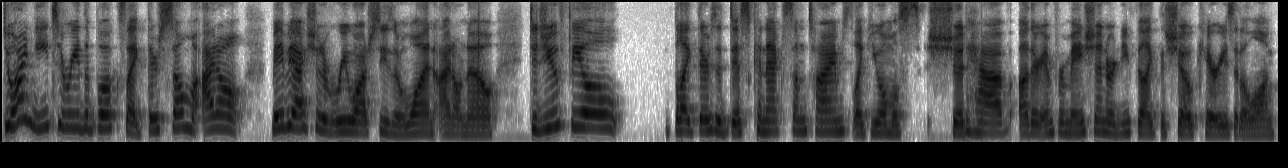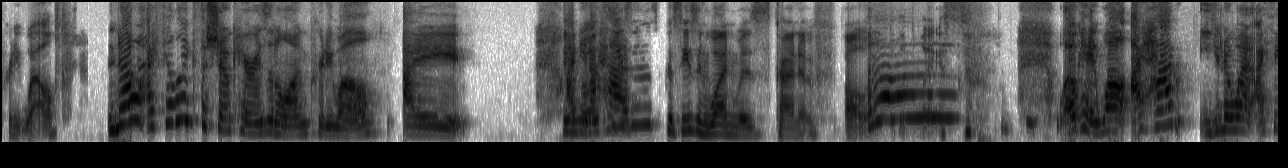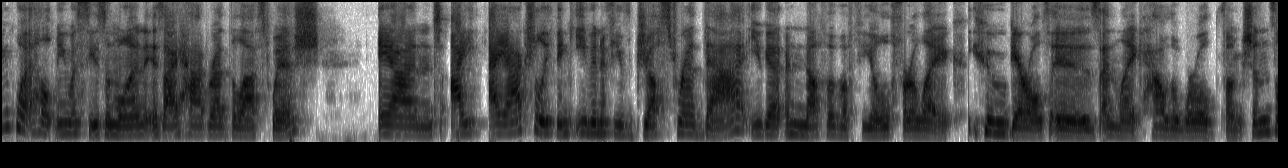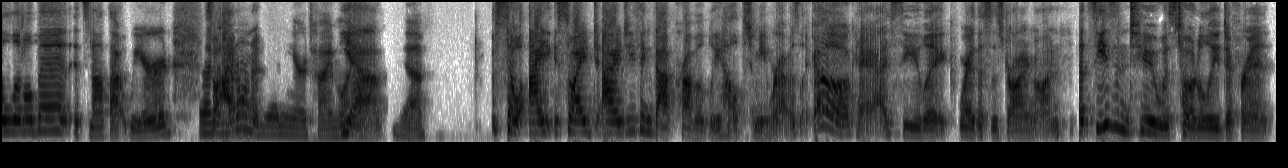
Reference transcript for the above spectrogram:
Do I need to read the books? Like, there's so much. I don't. Maybe I should have rewatched season one. I don't know. Did you feel like there's a disconnect sometimes? Like you almost should have other information, or do you feel like the show carries it along pretty well? No, I feel like the show carries it along pretty well. I In I mean, I both had- seasons because season one was kind of all over Uh, the place. okay, well, I had you know what? I think what helped me with season 1 is I had read The Last Wish and I I actually think even if you've just read that, you get enough of a feel for like who Geralt is and like how the world functions a little bit. It's not that weird. So I don't know linear timeline. Yeah. yeah. so i so I, I do think that probably helped me where i was like oh okay i see like where this is drawing on but season two was totally different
